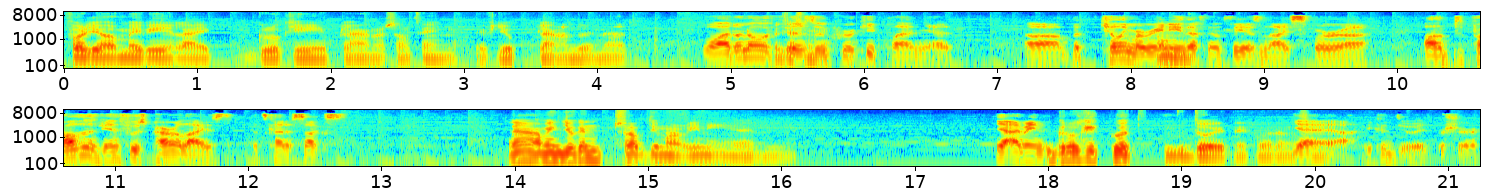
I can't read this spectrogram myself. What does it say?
for your maybe like Grookey plan or something, if you plan on doing that. Well, I don't know if I there's a Grookey plan yet, uh, but killing Mareanie Um, definitely is nice for. Uh, uh, the problem is Yanfu's paralyzed. That kind of sucks. Yeah, I mean, you can swap the Mareanie and Yeah, I mean, Grookey could do it. Is what I'm yeah, saying. yeah, you could do it for sure.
